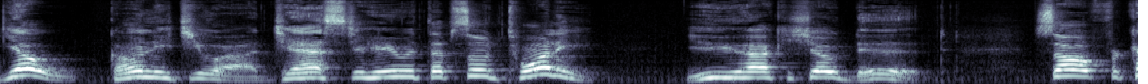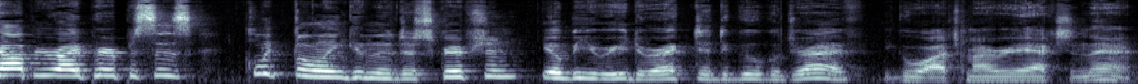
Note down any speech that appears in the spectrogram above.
Yo, konnichiwa, Jaster here with episode 20, Yu Yu Hakusho dubbed. So, for copyright purposes, click the link in the description. You'll be redirected to Google Drive. You can watch my reaction there.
